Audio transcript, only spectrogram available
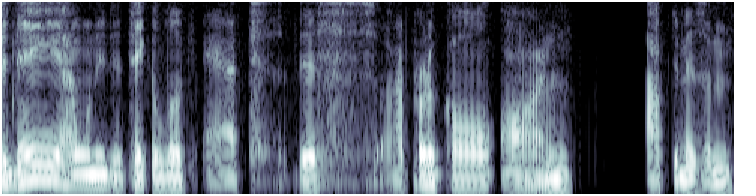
Today, I wanted to take a look at this uh, protocol on optimism,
